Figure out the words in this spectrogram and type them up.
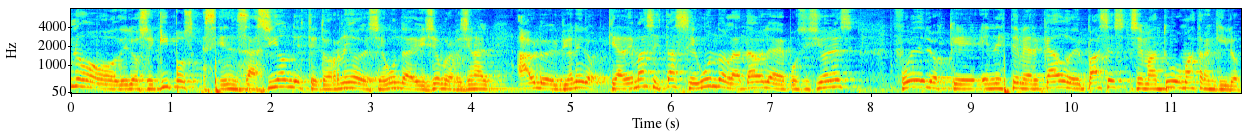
Uno de los equipos sensación de este torneo de segunda división profesional, hablo del pionero, que además está segundo en la tabla de posiciones, fue de los que en este mercado de pases se mantuvo más tranquilo.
